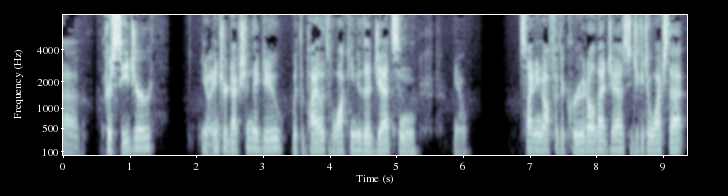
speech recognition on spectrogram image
uh, procedure, you know, introduction they do with the pilots walking to the jets and you know signing off with the crew and all that jazz. Did you get to watch that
